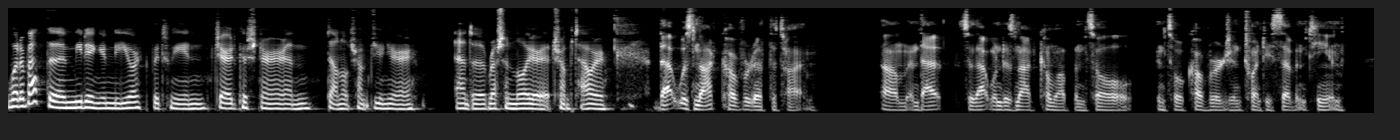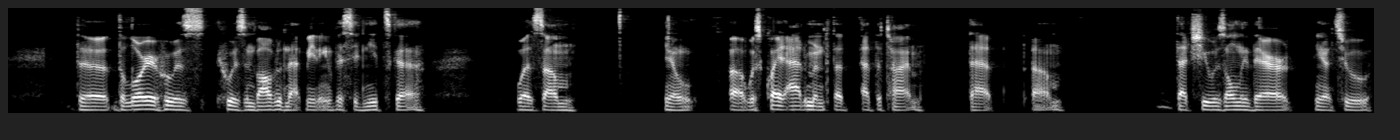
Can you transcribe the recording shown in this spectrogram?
What about the meeting in New York between Jared Kushner and Donald Trump Jr. and a Russian lawyer at Trump Tower? That was not covered at the time um, and that so that one does not come up until until coverage in 2017. The the lawyer who was who was involved in that meeting, Veselnitska, was um, you know uh, was quite adamant that at the time that um, that she was only there you know to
